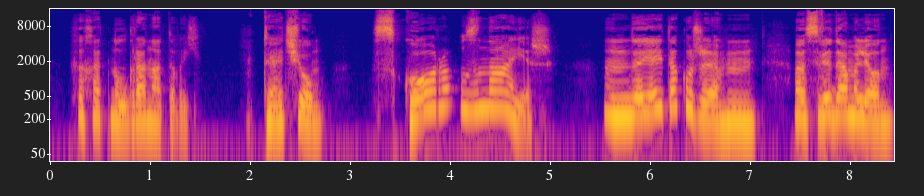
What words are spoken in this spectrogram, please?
— хохотнул Гранатовый. «Ты о чем?» «Скоро узнаешь». «Да я и так уже м, осведомлен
